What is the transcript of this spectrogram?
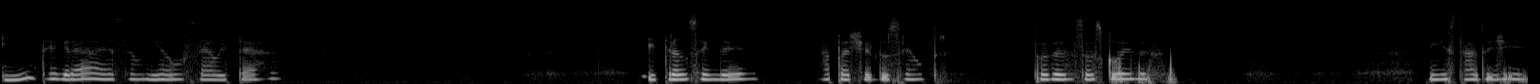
e integrar essa união céu e terra e transcender a partir do centro todas essas coisas em estado de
